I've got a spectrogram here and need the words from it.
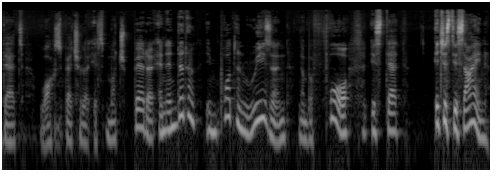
that wok spatula is much better. And another important reason number four is that it is designed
